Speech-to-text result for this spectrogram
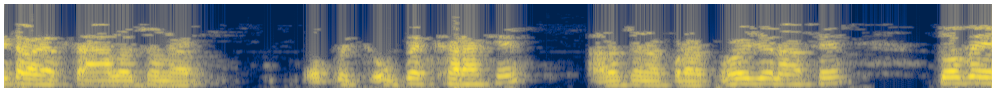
এটাও একটা আলোচনার উপেক্ষ- রাখে, আলোচনা করার প্রয়োজন আছে। তবে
